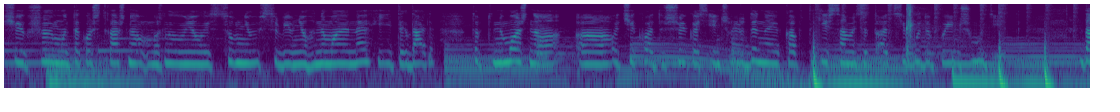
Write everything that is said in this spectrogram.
Що якщо йому також страшно, можливо, в нього є сумніви в собі, в нього немає енергії і так далі. Тобто не можна е, очікувати, що якась інша людина, яка в такій ж самій ситуації буде по-іншому діяти. Да,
